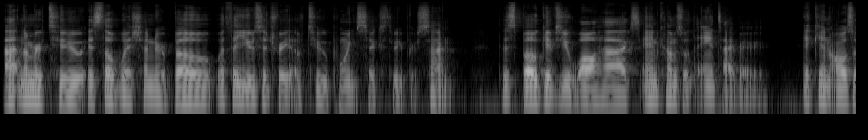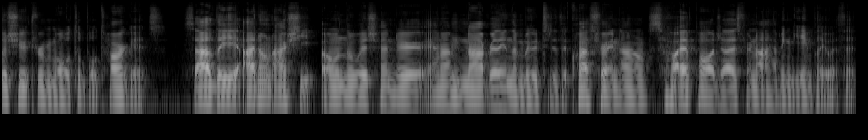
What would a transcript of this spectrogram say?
At number 2 is the Wishender Bow with a usage rate of 2.63%. This bow gives you wall hacks and comes with anti-barrier. It can also shoot through multiple targets. Sadly, I don't actually own the Wishender and I'm not really in the mood to do the quest right now, so I apologize for not having gameplay with it.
